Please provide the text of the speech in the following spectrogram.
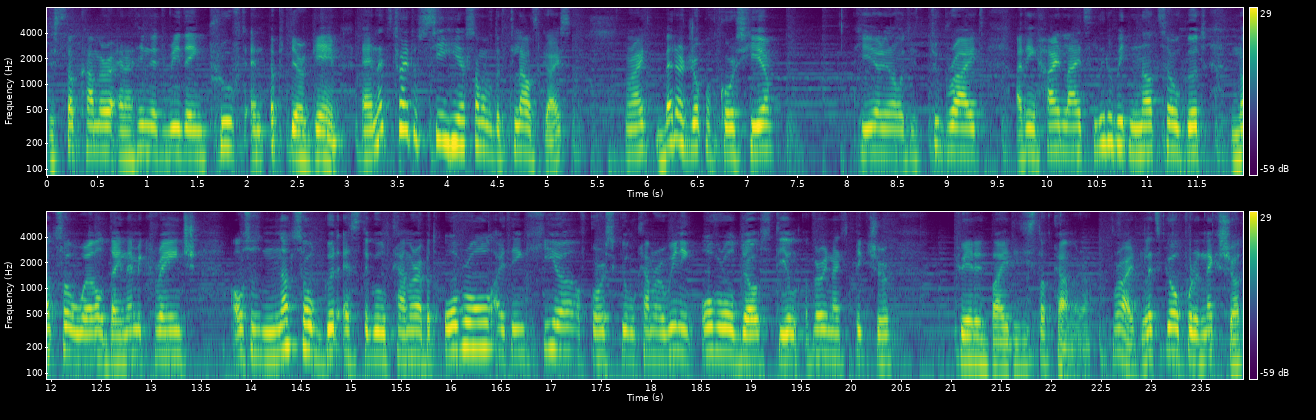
the stock camera and i think that really they improved and upped their game and let's try to see here some of the clouds guys all right better job of course here here you know it is too bright I think highlights a little bit not so good not so well dynamic range also not so good as the Google camera but overall I think here of course Google camera winning overall though still a very nice picture created by the stock camera right let's go for the next shot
